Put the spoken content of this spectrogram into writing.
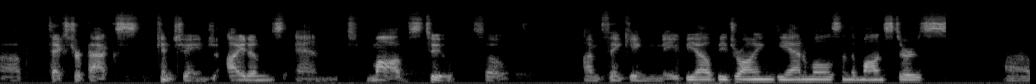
uh, texture packs can change items and mobs too. So I'm thinking maybe I'll be drawing the animals and the monsters. Uh,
